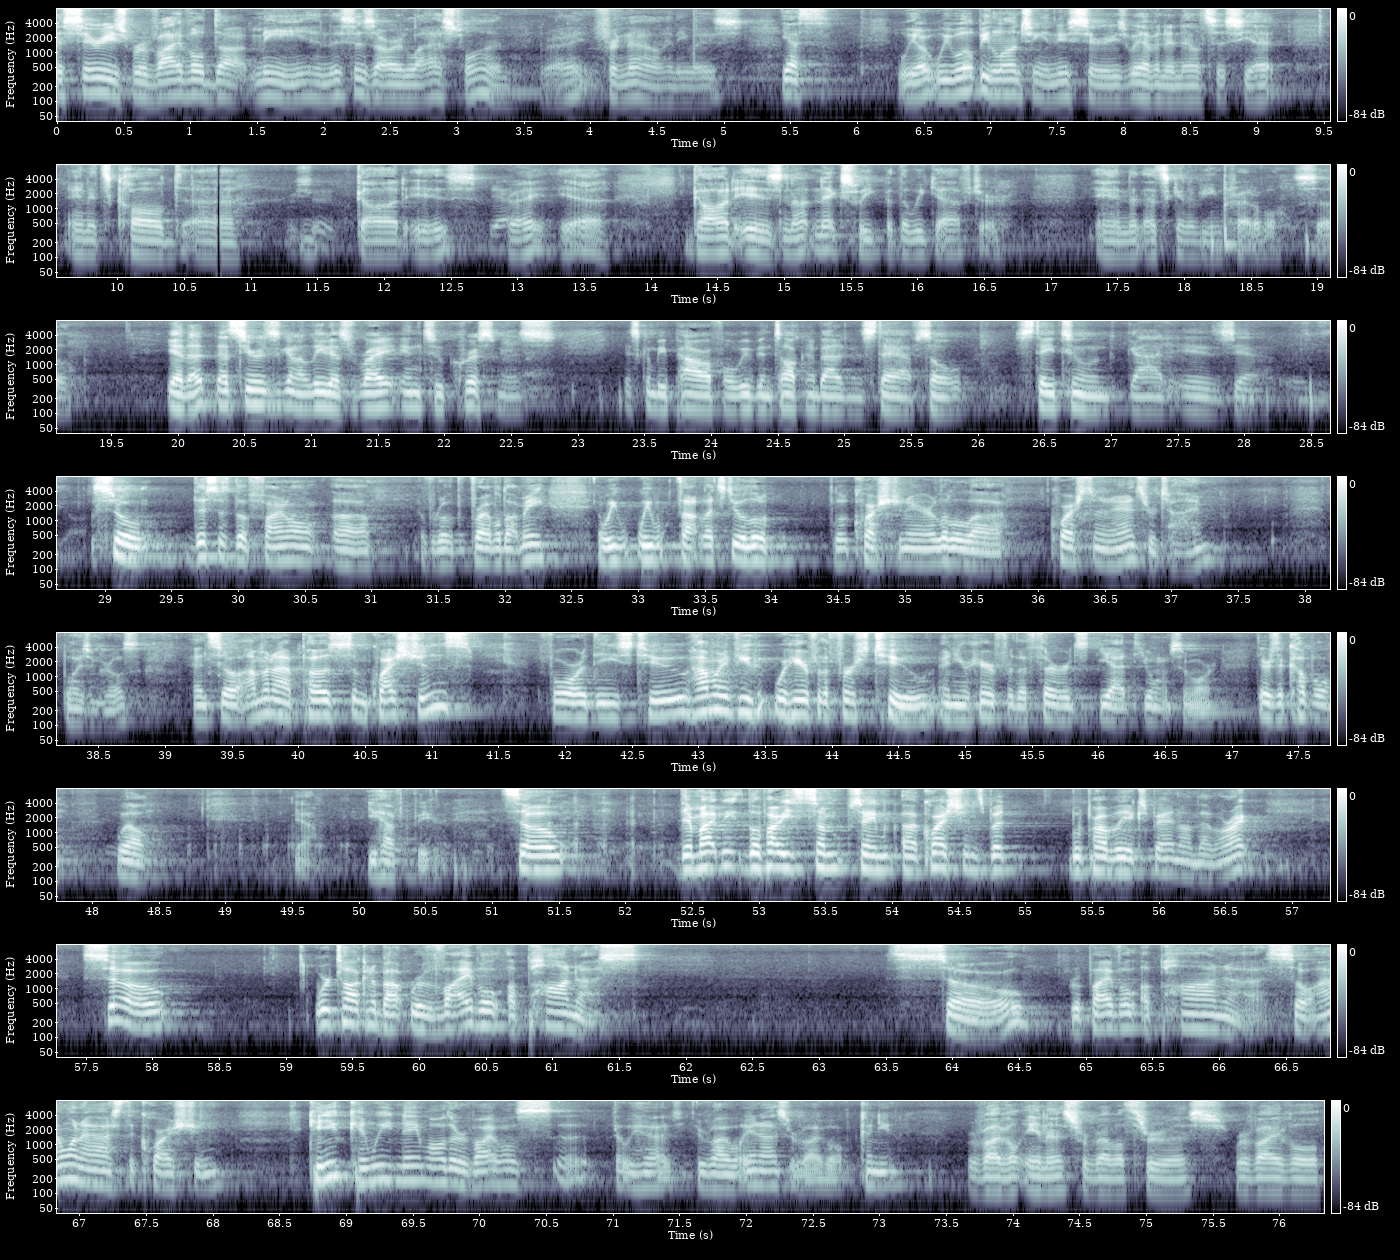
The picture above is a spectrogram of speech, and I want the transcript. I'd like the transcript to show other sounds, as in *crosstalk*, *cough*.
a series, revival.me, and this is our last one, right? For now, anyways. Yes. We, are, we will be launching a new series. We haven't announced this yet, and it's called uh, God Is, yeah. right? Yeah. God Is, not next week, but the week after. And that's going to be incredible. So, yeah, that, that series is going to lead us right into Christmas. It's going to be powerful. We've been talking about it in the staff. So, stay tuned. God is, yeah. So, this is the final uh, of Revival.me. And we, we thought let's do a little, little questionnaire, a little uh, question and answer time, boys and girls. And so, I'm going to pose some questions for these two. How many of you were here for the first two and you're here for the third yet? Yeah, you want some more? There's a couple. Well, yeah, you have to be here. So there might be there'll probably be some same uh, questions, but we'll probably expand on them. All right. So we're talking about revival upon us. So revival upon us. So I want to ask the question can you can we name all the revivals uh, that we had? Revival in us, revival. Can you? Revival in us, revival through us, revival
